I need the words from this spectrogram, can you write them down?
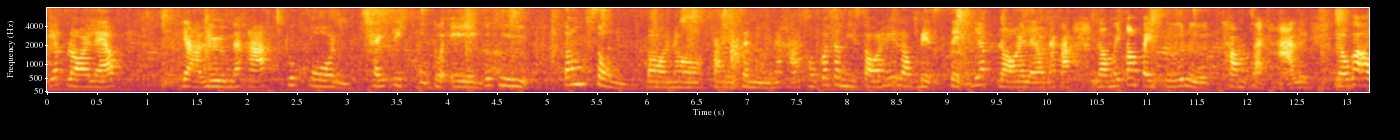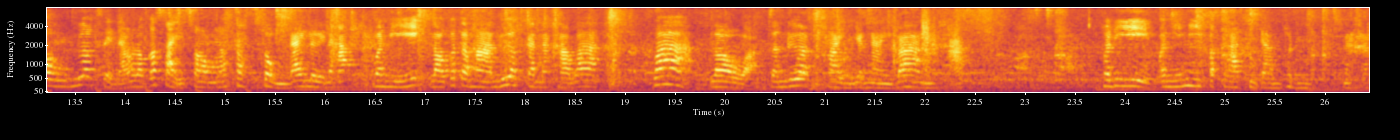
เรียบร้อยแล้ว อย่าลืมนะคะ ทุกคนใช้สิทธิ์ของตัวเองก็คือ ต้องส่งปอนอไปรษณีย์นะคะเขาก็จะมีซองให้เราเบ็ดเสร็จเรียบร้อยแล้วนะคะ เราไม่ต้องไปซื้อหรือทำจัดหาเลย เราก็เอาเลือกเสร็จแล้วเราก็ใส่ซองแล้วจัดส่งได้เลยนะคะ วันนี้เราก็จะมาเลือกกันนะคะว่าว่าเราอะจะเลือกใครยังไงบ้างนะคะ พอดีวันนี้มีปากกาสีดำพอดีนะคะ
